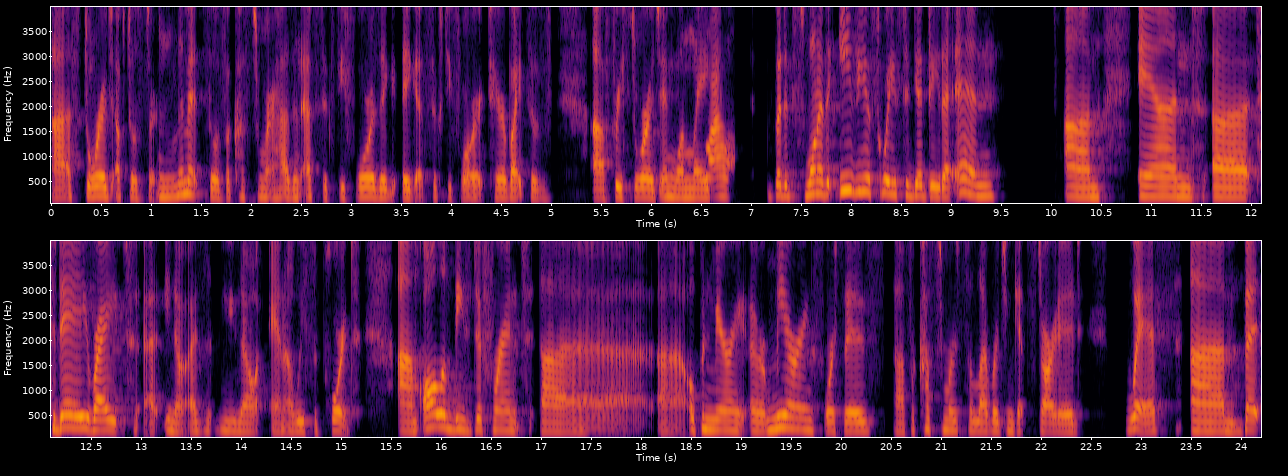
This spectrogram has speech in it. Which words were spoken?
uh, storage up to a certain limit. So if a customer has an F64, they, they get 64 terabytes of uh, free storage in OneLake. Wow but it's one of the easiest ways to get data in. Um, and uh, today, right, uh, you know, as you know, Anna, we support um, all of these different uh, uh open mirroring or mirroring sources uh, for customers to leverage and get started with. Um, but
